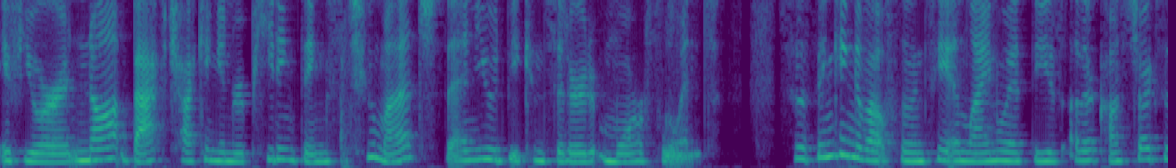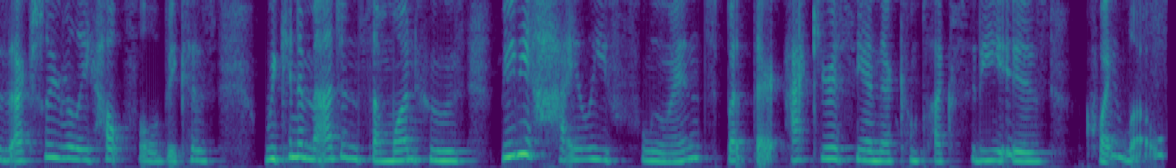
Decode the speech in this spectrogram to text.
if you're not backtracking and repeating things too much, then you would be considered more fluent. So, thinking about fluency in line with these other constructs is actually really helpful because we can imagine someone who's maybe highly fluent, but their accuracy and their complexity is quite low.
